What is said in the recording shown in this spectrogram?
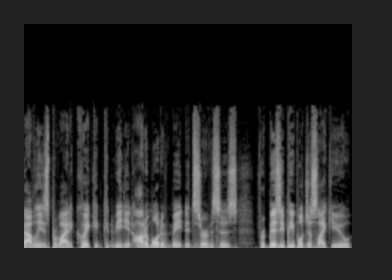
Valvoline has provided quick and convenient automotive maintenance services for busy people just like you.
